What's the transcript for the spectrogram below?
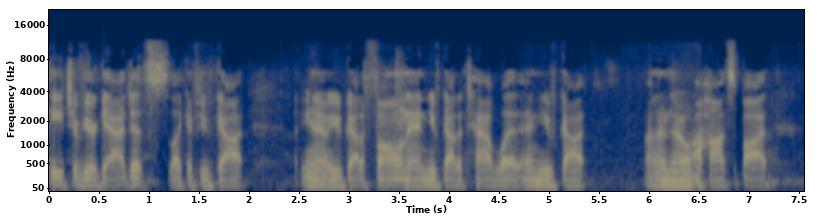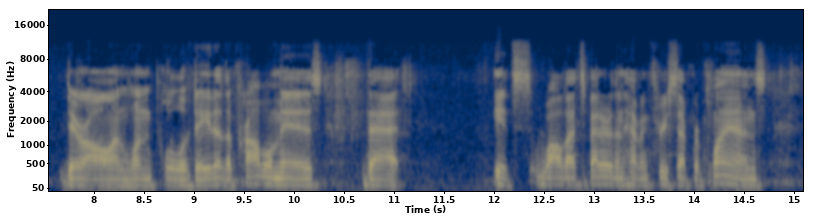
each of your gadgets. Like if you've got, you know, you've got a phone and you've got a tablet and you've got, I don't know, a hotspot, they're all on one pool of data. The problem is that it's while that's better than having three separate plans,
